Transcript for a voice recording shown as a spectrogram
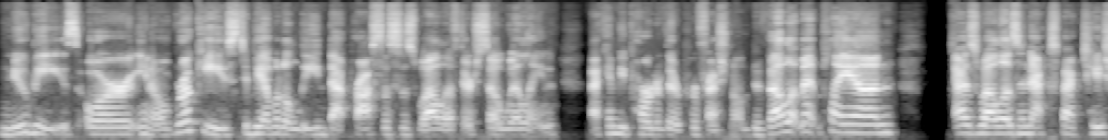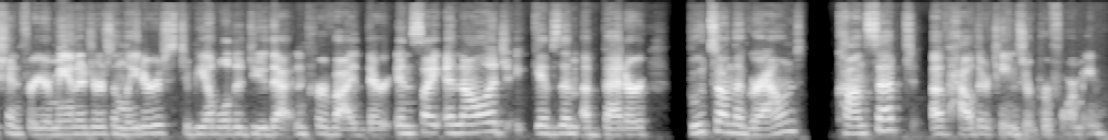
newbies or you know rookies to be able to lead that process as well if they're so willing that can be part of their professional development plan as well as an expectation for your managers and leaders to be able to do that and provide their insight and knowledge it gives them a better boots on the ground concept of how their teams are performing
